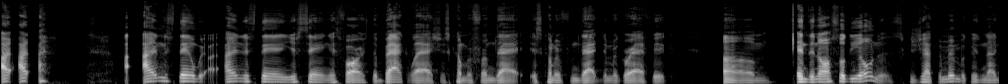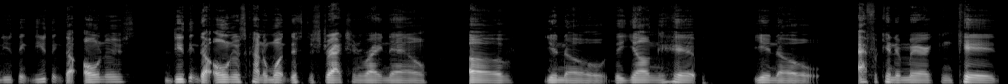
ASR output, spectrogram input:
I I I- understand what I understand you're saying as far as the backlash is coming from that is coming from that demographic. Um and then also the owners, because you have to remember. Because now, do you think do you think the owners do you think the owners kind of want this distraction right now of you know the young hip, you know African American kid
